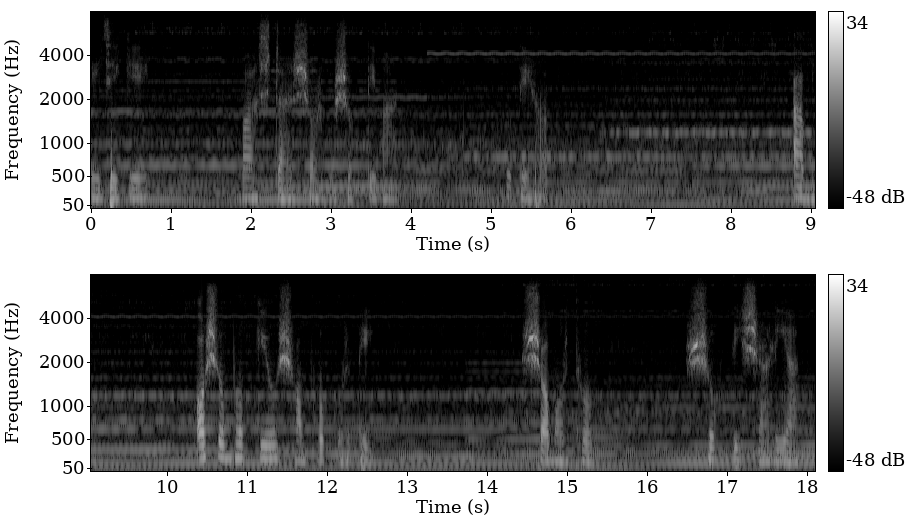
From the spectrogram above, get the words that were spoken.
নিজেকে মাস্টার সর্বশক্তিমান হতে হবে। আমি অসম্ভবকেও সম্ভব করতে সমর্থ, শক্তিশালী আত্মা।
